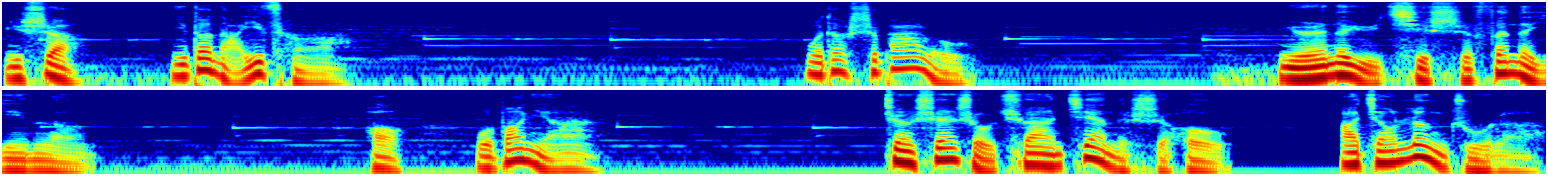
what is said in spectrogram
女士，你到哪一层啊？”“我到十八楼。”女人的语气十分的阴冷。“好，我帮你按。”正伸手去按键的时候，阿江愣住了。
